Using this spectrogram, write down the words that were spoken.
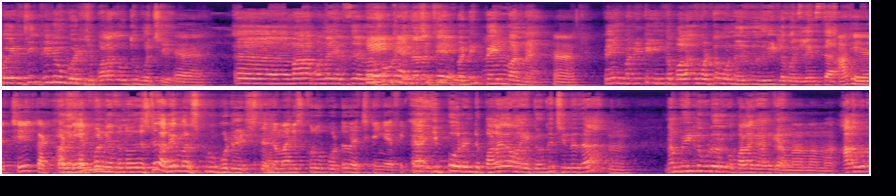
போயிடுச்சு கீழே போயிடுச்சு. பழக்கம் உத்து போச்சு. நான் பண்ண எடுத்து பண்ணி பெயிண்ட் பண்ணேன். பெயிண்ட் பண்ணிட்டு இந்த பழக்கம் மட்டும் ஒன்று இருந்தது வீட்டில் கொஞ்சம் லென்த்தா அதை வச்சு கட் அதை பண்ணி கட் பண்ணி எடுத்துன்னு வச்சுட்டு அதே மாதிரி ஸ்க்ரூ போட்டு வச்சுட்டேன். இந்த மாதிரி ஸ்க்ரூ போட்டு வச்சிட்டீங்க இப்போ ரெண்டு பலகை வாங்கிட்டு வந்து சின்னதா ம். நம்ம வீட்டில் கூட இருக்கும் பலகை அங்கே. ஆமாம் ஆமாம் அதை கூட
